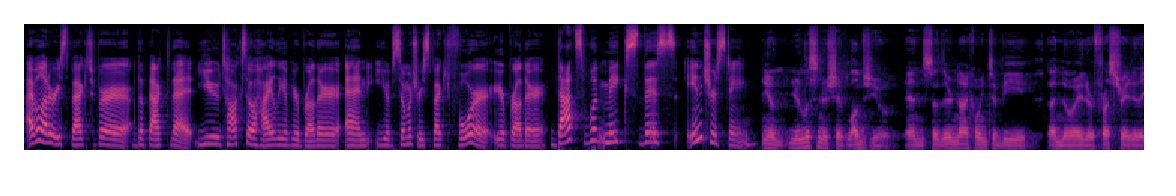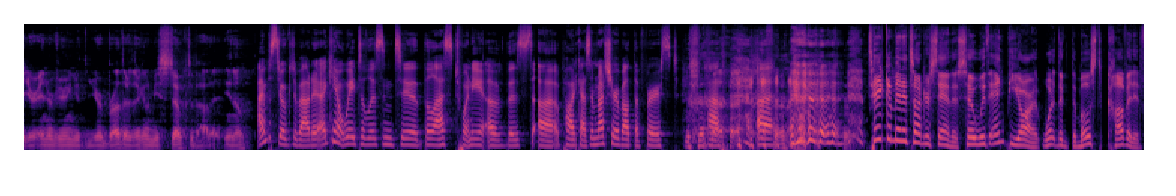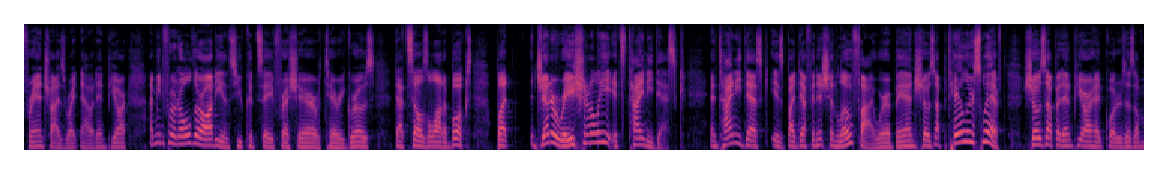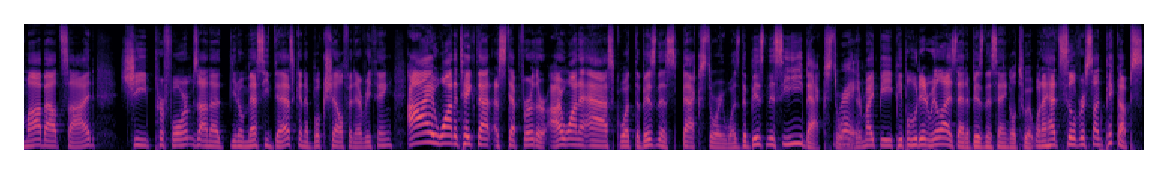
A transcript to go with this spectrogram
I have a lot of respect for the fact that you talk so highly of your brother and you have so much respect for your brother. That's what makes this interesting. You know, your listenership loves you. And so they're not going to be annoyed or frustrated that you're interviewing your brother, they're going to be stoked about it, you know? I'm stoked about it. I can't wait to listen to the last 20 of this uh, podcast. I'm not sure about the first half. Uh, Take a minute to understand this. So, with NPR, what the, the most coveted franchise right now at NPR, I mean, for an older audience, you could say Fresh Air with Terry Gross, that sells a lot of books. But generationally, it's Tiny Desk. And Tiny Desk is by definition lo fi, where a band shows up. Taylor Swift shows up at NPR headquarters as a mob outside. She performs on a you know messy desk and a bookshelf and everything. I want to take that a step further. I want to ask what the business backstory was, the businessy backstory. Right. There might be people who didn't realize that a business angle to it. When I had Silversun Pickups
